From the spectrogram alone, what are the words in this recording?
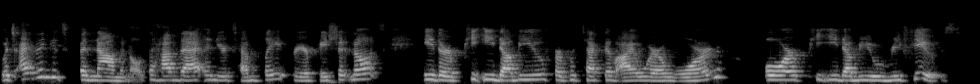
which I think is phenomenal to have that in your template for your patient notes, either PEW for protective eyewear worn or PEW refused.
